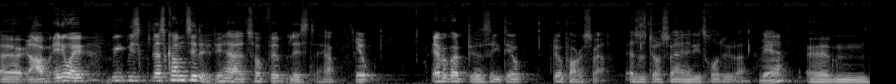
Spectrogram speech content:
Uh, no, anyway, vi, vi, lad os komme til det. Det her top 5 liste her. jo. Jeg vil godt uh, sige, det var, det var pokker svært. Jeg synes, det var sværere, end jeg lige troede, det være. Ja. Øhm,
